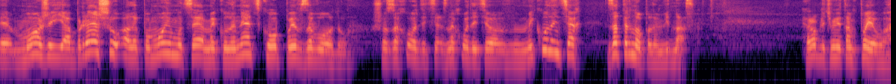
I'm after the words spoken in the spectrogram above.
Е, Може, я брешу, але, по-моєму, це Миколинецького пивзаводу, що заходиться, знаходиться в Микулинцях за Тернополем від нас. Роблять вони там пиво.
